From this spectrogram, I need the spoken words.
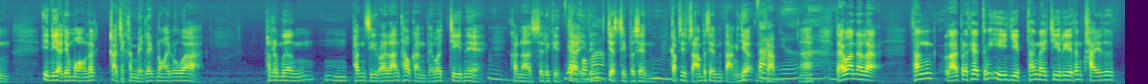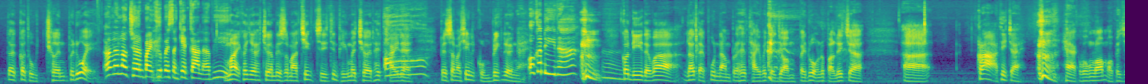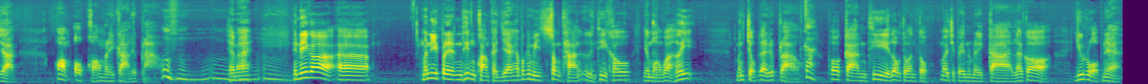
อินเดียอาจจะมองแล้วอาจจะคอมเมนต์เล็กน้อยเพราะว่าพลเมือง1,400ล้านเท่ากัน แต่ว่าจีนเนี่ยขนาดเศรษฐกิจใหญ่ใหญ่กว่าถึงมาก70%กับ 13%มันต่างเยอะนะครับต่างเยอะนะนะแต่ว่านั่นแหละทั้งหลายประเทศทั้งอียิปต์ทั้งไนจีเรียทั้งไทยก็ถูกเชิญไปด้วยเอ้าแล้วเราเชิญไปคือไปสังเกตการณ์เหรอพี่ ไม่เขาจะเชิญเป็นสมาชิกสีจิ้นผิงมาเชิญให้ไทยเนี่ยอ๋อเป็นสมาชิกในกลุ่มบริกด้วยไง โอ้ก็ดีนะ ก็ดีแต่ว่าแล้วแต่ผู้นำประเทศไทยว่าจะยอมไปร่วมหรือเปล่าหรือจะอ่า กล้าที่จะแหกวงล้อมออกไปจากอ้อมอกของอเมริกาหรือเปล่าใช่ไหมทีนี้ก็เอ่อมันมีประเด็นที่ความขัดแย้งนะมันก็มีช่องทางอื่นที่เขายังมองว่าเฮ้ยมันจบได้หรือเปล่าค่ะเพราะการที่โลกตะวันตกไม่ว่าจะเป็นอเมริกาแล้วก็ยุโรปเนี่ย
